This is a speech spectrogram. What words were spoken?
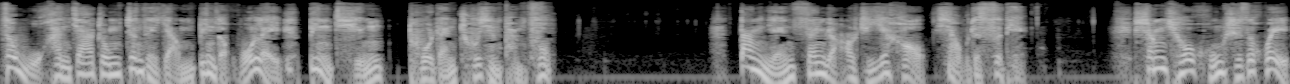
在武汉家中正在养病的胡磊病情突然出现反复。当年三月二十一号下午的四点，商丘红十字会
